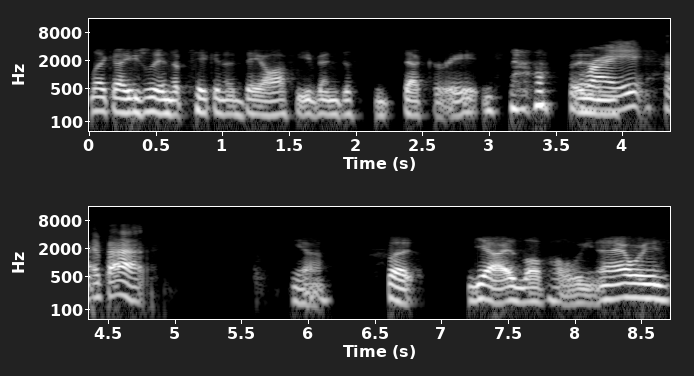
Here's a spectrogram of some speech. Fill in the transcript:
like I usually end up taking a day off even just to decorate and stuff. And, Right. I bet. Yeah. But yeah, I love Halloween. I always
